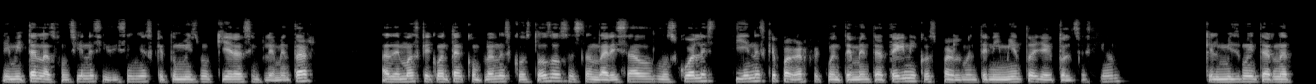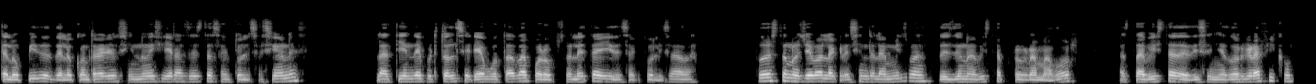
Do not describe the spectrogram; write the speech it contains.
limitan las funciones y diseños que tú mismo quieras implementar, además que cuentan con planes costosos estandarizados, los cuales tienes que pagar frecuentemente a técnicos para el mantenimiento y actualización que el mismo Internet te lo pide, de lo contrario, si no hicieras estas actualizaciones, la tienda virtual sería botada por obsoleta y desactualizada. Todo esto nos lleva a la creación de la misma, desde una vista programador hasta vista de diseñador gráfico.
